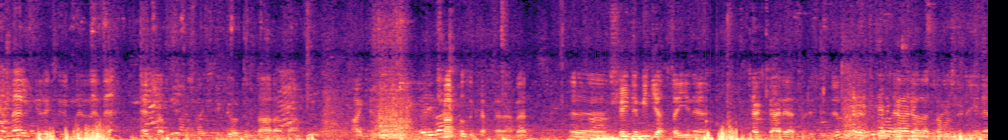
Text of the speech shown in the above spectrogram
temel gereksinimlerine de el atıyor. İşte gördüğüm Dağraba, Ayke'de çarpıldık hep şeyde Midyat'ta yine Telkari Atölyesi değil mi? Evet. Telkari Atölyesi'nde yine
